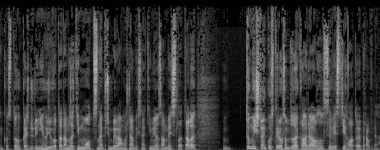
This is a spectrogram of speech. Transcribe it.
jako z toho každodenního života tam zatím moc nepřibývá, možná bych se nad tím měl zamyslet, ale tu myšlenku, s kterou jsem to zakládal, si vystihla, to je pravda.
